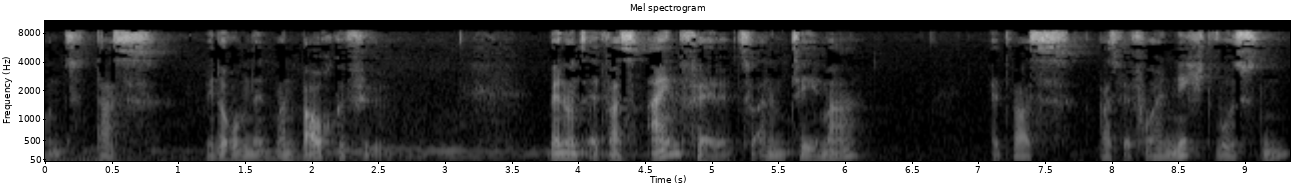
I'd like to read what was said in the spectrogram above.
und das wiederum nennt man Bauchgefühl. Wenn uns etwas einfällt zu einem Thema, etwas was wir vorher nicht wussten,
